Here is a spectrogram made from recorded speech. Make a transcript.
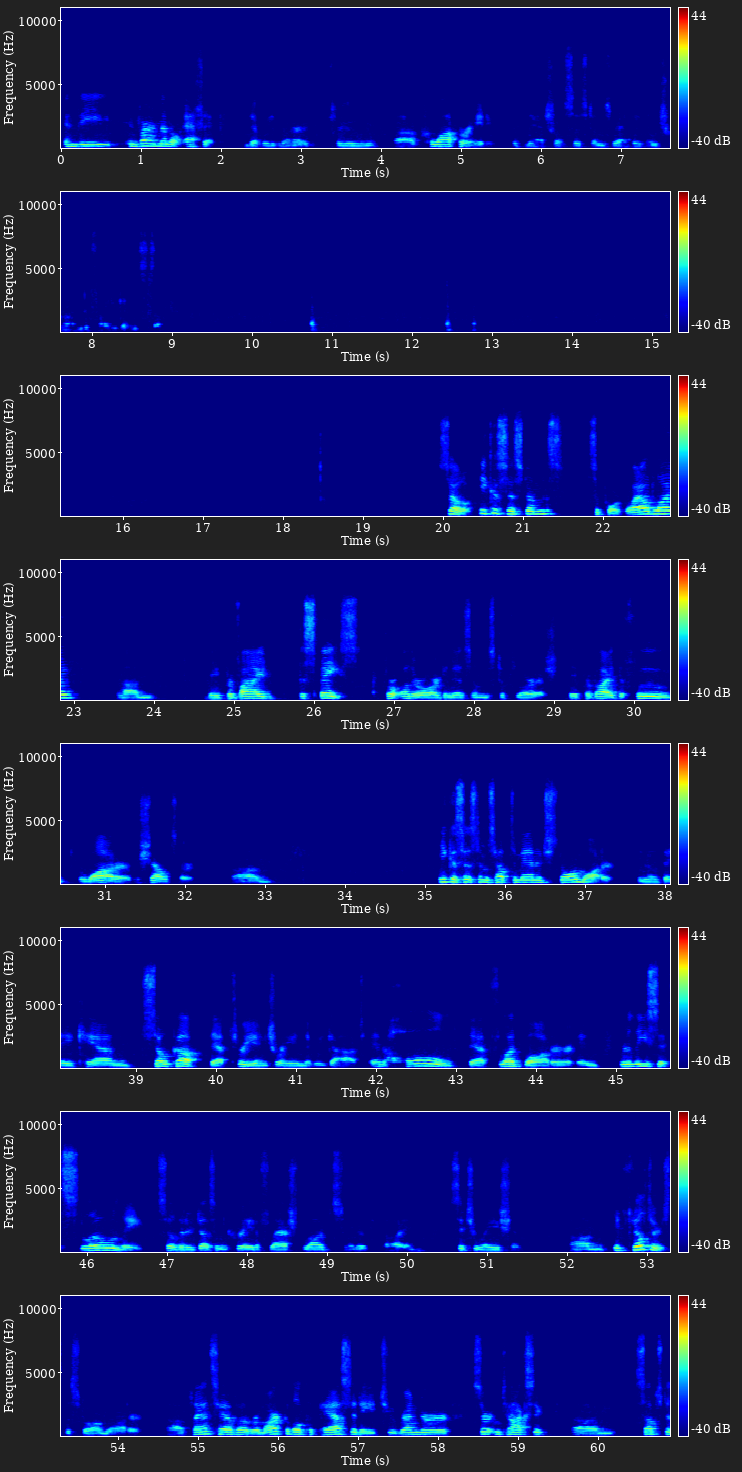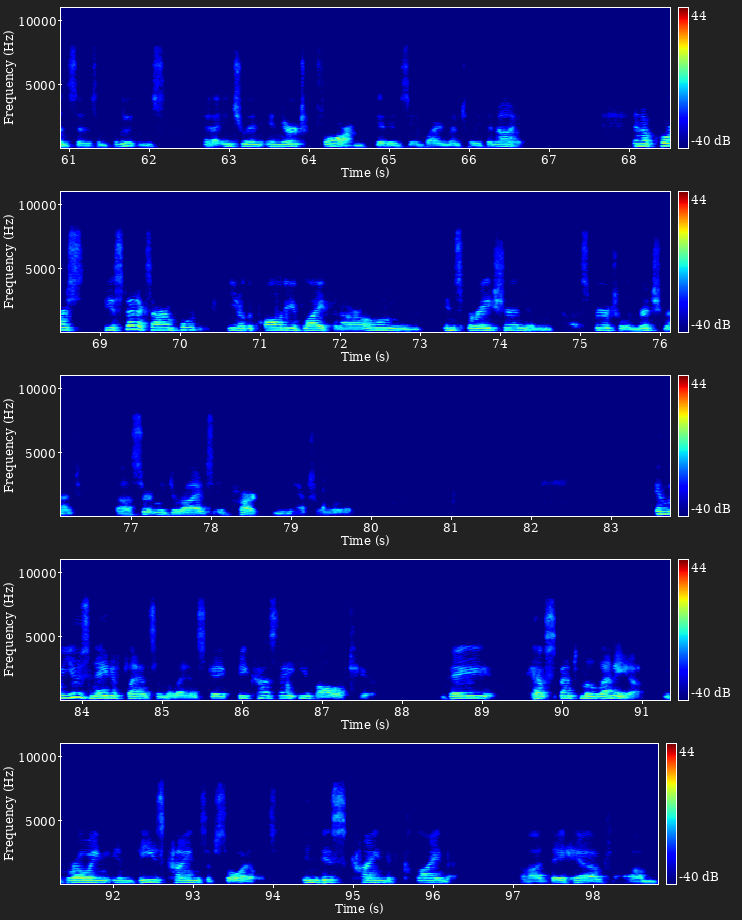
and the environmental ethic that we learn through uh, cooperating with natural systems rather than trying to fight against them. So ecosystems support wildlife. Um, they provide the space for other organisms to flourish. They provide the food, the water, the shelter. Um, ecosystems help to manage stormwater. You know, they can soak up that three inch rain that we got and hold that flood water and release it slowly so that it doesn't create a flash flood sort of uh, situation. Um, it filters the stormwater. Uh, plants have a remarkable capacity to render certain toxic um, substances and pollutants uh, into an inert form that is environmentally benign. And of course, the aesthetics are important. You know, the quality of life and our own inspiration and uh, spiritual enrichment uh, certainly derives in part from the natural world. And we use native plants in the landscape because they evolved here. They have spent millennia growing in these kinds of soils, in this kind of climate. Uh, they have um,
